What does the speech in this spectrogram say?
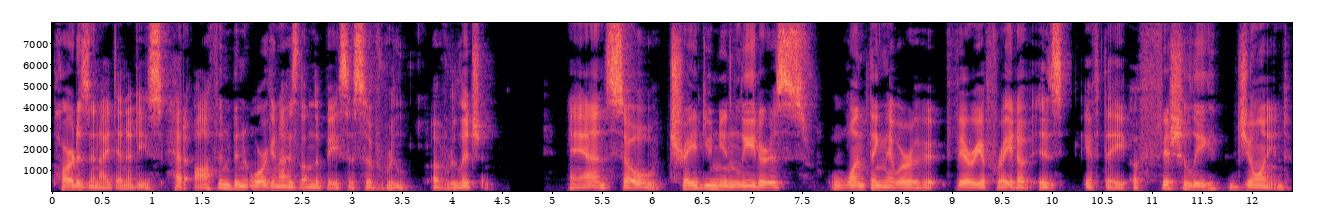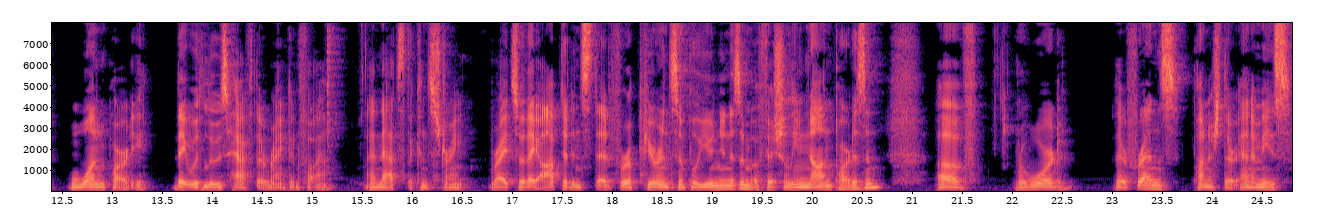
partisan identities had often been organized on the basis of, re- of religion. And so trade union leaders, one thing they were very afraid of is if they officially joined one party, they would lose half their rank and file. And that's the constraint, right? So they opted instead for a pure and simple unionism, officially nonpartisan, of reward their friends, punish their enemies,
